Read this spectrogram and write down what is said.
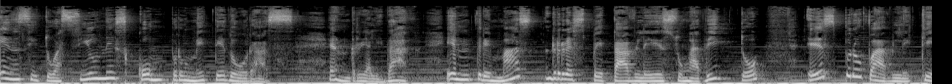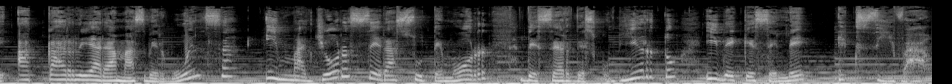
en situaciones comprometedoras. En realidad, entre más respetable es un adicto, es probable que acarreará más vergüenza y mayor será su temor de ser descubierto y de que se le exhiba.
